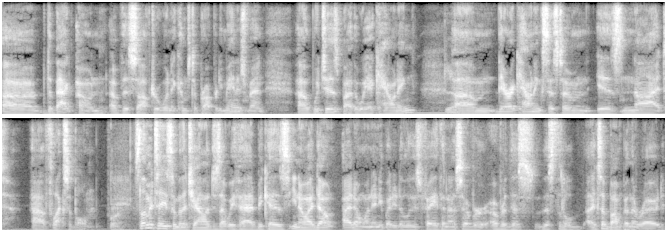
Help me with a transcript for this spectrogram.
uh, the backbone of this software when it comes to property management, uh, which is, by the way, accounting, um, their accounting system is not. Uh, flexible. So let me tell you some of the challenges that we've had because you know I don't I don't want anybody to lose faith in us over over this this little it's a bump in the road.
